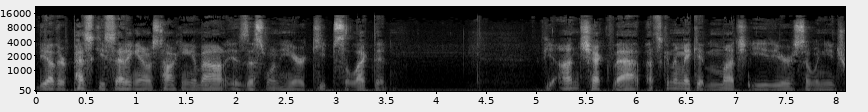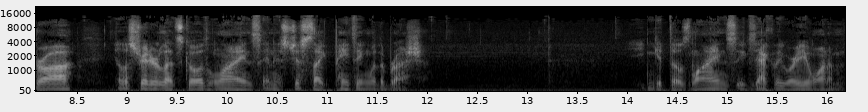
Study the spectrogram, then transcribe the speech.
The other pesky setting I was talking about is this one here, keep selected. If you uncheck that, that's going to make it much easier. So when you draw, Illustrator lets go of the lines and it's just like painting with a brush You can get those lines exactly where you want them.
